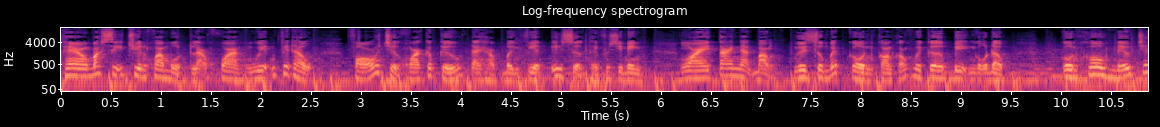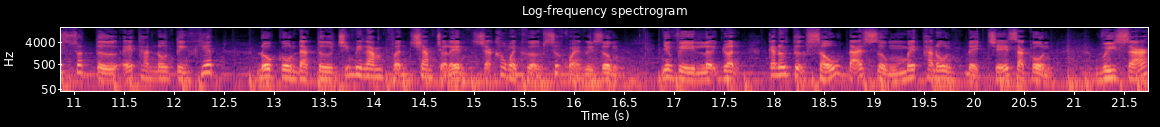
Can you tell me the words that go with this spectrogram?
Theo bác sĩ chuyên khoa 1 lão khoa Nguyễn Viết Hậu, Phó trưởng khoa cấp cứu Đại học Bệnh viện Y Dược Thành phố Hồ Chí Minh, ngoài tai nạn bỏng, người dùng bếp cồn còn có nguy cơ bị ngộ độc. Cồn khô nếu chiết xuất từ ethanol tinh khiết, độ cồn đạt từ 95% trở lên sẽ không ảnh hưởng sức khỏe người dùng. Nhưng vì lợi nhuận, các đối tượng xấu đã dùng methanol để chế ra cồn. Vì giá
